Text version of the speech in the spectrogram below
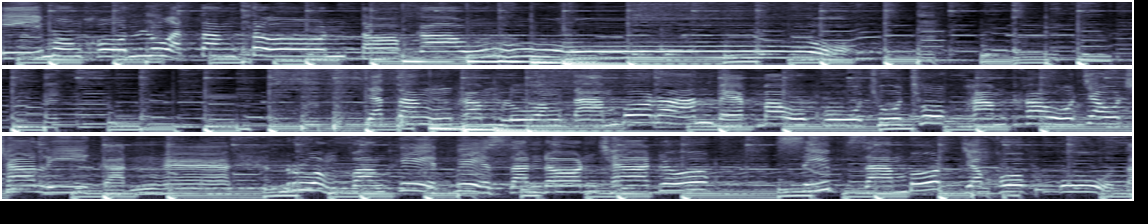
สีมงคลลวดตั้งต้นต่อเก่าจะตั้งคำหลวงตามโบราณแบบเบ้าปูชูชกพามเข้าเจ้าชาลีกันแฮร่วมฟังเทศเวสันดรชาดกสิบสามบทจะคบกู้ต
